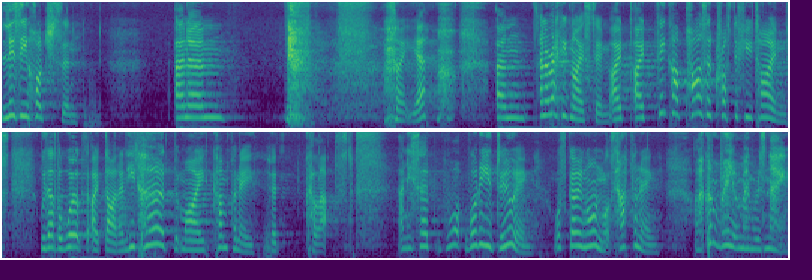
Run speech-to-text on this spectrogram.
Lizzie Hodgson. And um, I was like, yeah. Um, and I recognised him. I, I think our paths had crossed a few times with other work that I'd done, and he'd heard that my company had collapsed. And he said, what, what are you doing? What's going on? What's happening? And I couldn't really remember his name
